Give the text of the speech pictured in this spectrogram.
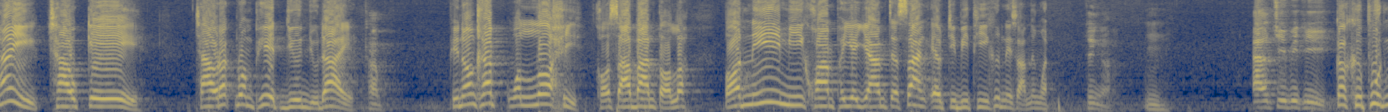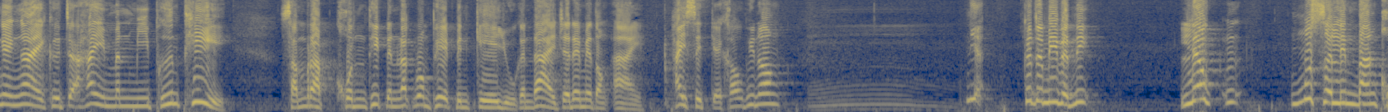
ให้ชาวเกย์ชาวรักร่วมเพศยืนอยู่ได้ครับ พี่น้องครับวัลลอฮิขอสาบานต่อ Allah ตอนนี้มีความพยายามจะสร้าง LGBT ขึ้นในสามจังหวัด จริงเหรออ LGBT ก็คือพูดง่าย ๆ คือจะให้มันมีพื้นที่สำหรับคนที่เป็นรักร่วมเพศเป็นเกย์อยู่กันได้ จะได้ไม่ต้องอาย ให้สิทธิ์แก่เขาพี่น้องเนี่ยก็จะมีแบบนี้ แล้วมุสลิมบางค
